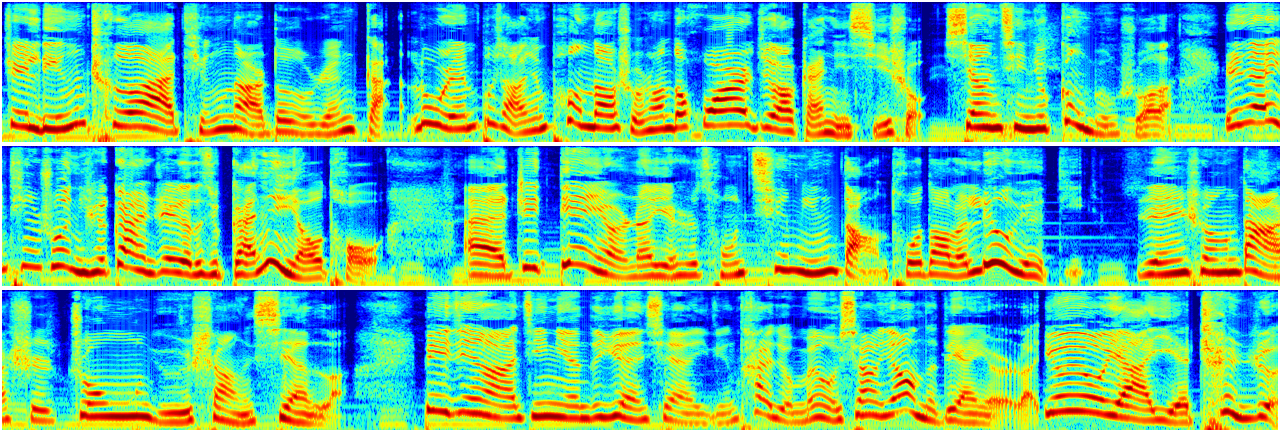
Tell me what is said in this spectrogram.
这灵车啊，停哪儿都有人赶，路人不小心碰到手上的花，就要赶紧洗手。相亲就更不用说了，人家一听说你是干这个的，就赶紧摇头。哎，这电影呢，也是从清明档拖到了六月底，人生大事终于上线了。毕竟啊，今年的院线已经太久没有像样的电影了。悠悠呀，也趁热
